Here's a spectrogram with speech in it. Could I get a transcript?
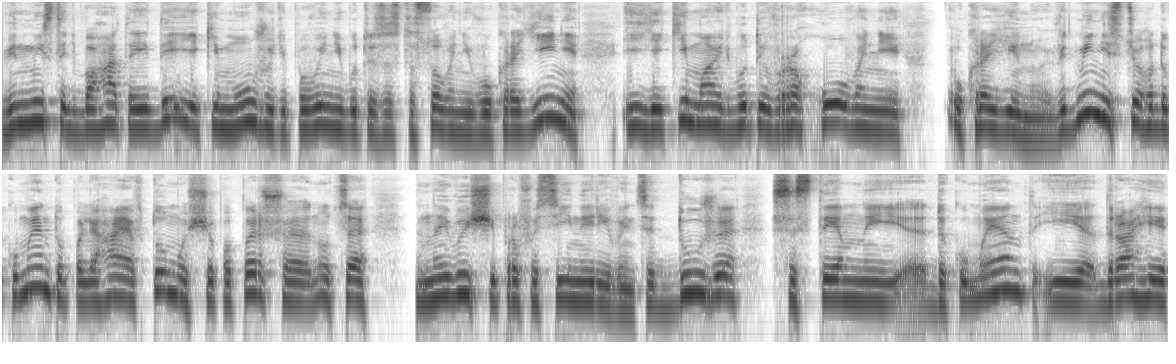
Він містить багато ідей, які можуть і повинні бути застосовані в Україні, і які мають бути враховані Україною. Відмінність цього документу полягає в тому, що, по-перше, ну це найвищий професійний рівень, це дуже системний е, документ, і Драгі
